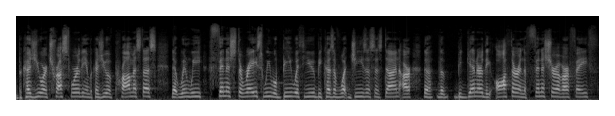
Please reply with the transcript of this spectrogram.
And because you are trustworthy and because you have promised us that when we finish the race, we will be with you because of what Jesus has done, our, the, the beginner, the author, and the finisher of our faith.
